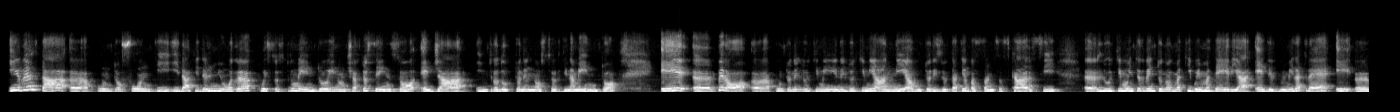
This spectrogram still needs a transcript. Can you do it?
In realtà, eh, appunto, fonti i dati del MIUR, questo strumento in un certo senso è già introdotto nel nostro ordinamento e eh, però eh, appunto negli ultimi, negli ultimi anni ha avuto risultati abbastanza scarsi. Eh, l'ultimo intervento normativo in materia è del 2003 e eh,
